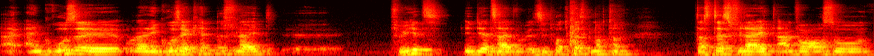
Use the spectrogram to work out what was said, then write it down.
ein große oder eine große Erkenntnis vielleicht äh, für mich jetzt in der Zeit, wo wir jetzt den Podcast gemacht haben, dass das vielleicht einfach auch so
